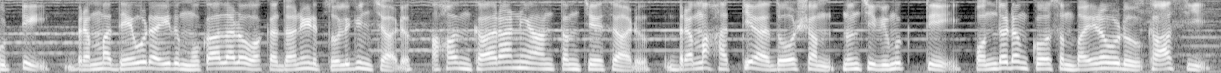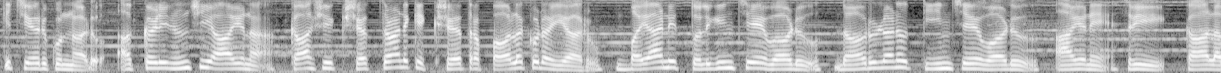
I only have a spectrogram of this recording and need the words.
పుట్టి బ్రహ్మదేవుడు ఐదు ముఖాలలో ఒక ధనిని తొలగించాడు. అహంకారాన్ని అంతం చేసి చేశాడు. బ్రహ్మ హత్య దోషం నుంచి విముక్తి పొందడం కోసం భైరవుడు కాశీకి చేరుకున్నాడు. అక్కడి నుంచి ఆయన కాశీ క్షేత్రానికి క్షేత్ర పాలకుడయ్యారు. భయాన్ని తొలగించేవాడు దారులను తీంచేవాడు ఆయనే శ్రీ కాల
